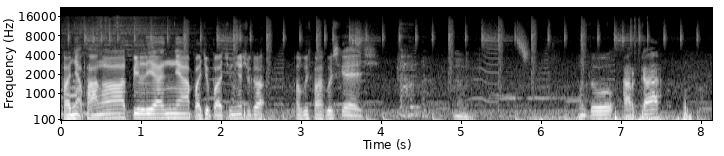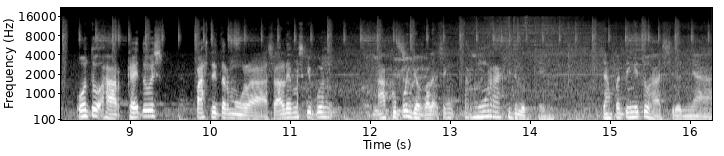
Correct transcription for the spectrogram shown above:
banyak banget pilihannya, baju-bajunya juga bagus-bagus guys. Hmm. Untuk harga, untuk harga itu pasti termurah. Soalnya meskipun aku pun juga sing termurah gitu loh, geng. Yang penting itu hasilnya.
